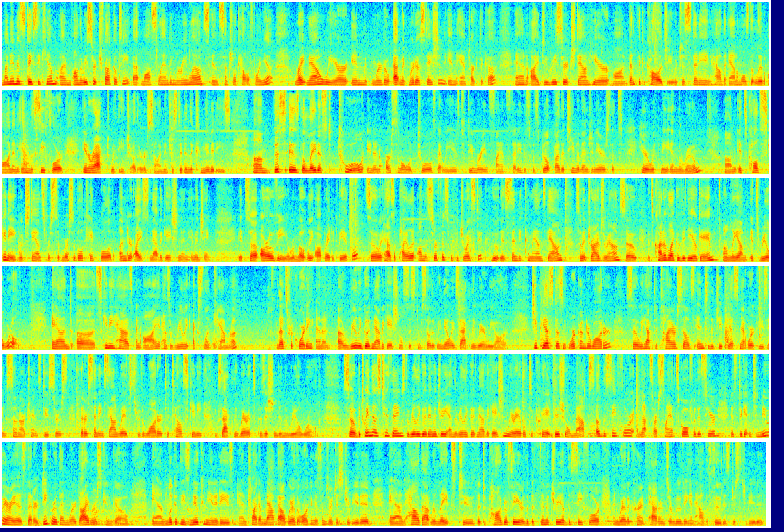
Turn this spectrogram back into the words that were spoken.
My name is Stacy Kim. I'm on the research faculty at Moss Landing Marine Labs in Central California. Right now we are in McMurdo, at McMurdo Station in Antarctica and I do research down here on benthic ecology which is studying how the animals that live on and in the seafloor interact with each other. So I'm interested in the communities. Um, this is the latest tool in an arsenal of tools that we use to do marine science study. This was built by the team of engineers that's here with me in the room. Um, it's called SCINI, which stands for Submersible Capable of Under Ice Navigation and Imaging. It's a ROV, a remotely operated vehicle. So it has a pilot on the surface with a joystick who is sending commands down so it drives around. So it's kind of like a video game, only um, it's real world. And uh, SCINI has an eye, it has a really excellent camera that's recording and a, a, really good navigational system so that we know exactly where we are. GPS doesn't work underwater, so we have to tie ourselves into the GPS network using sonar transducers that are sending sound waves through the water to tell SCINI exactly where it's positioned in the real world. So between those two things, the really good imagery and the really good navigation, we were able to create visual maps of the seafloor, and that's our science goal for this year, is to get into new areas that are deeper than where divers can go and look at these new communities and try to map out where the organisms are distributed and how that relates to the topography or the bathymetry of the seafloor and where the current patterns are moving and how the food is distributed.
